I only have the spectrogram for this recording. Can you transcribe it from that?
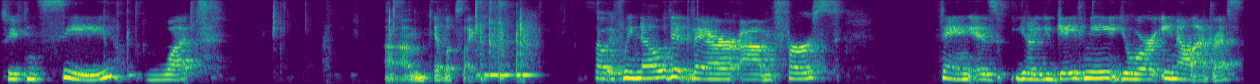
So you can see what um, it looks like. So if we know that their um, first thing is, you know, you gave me your email address.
